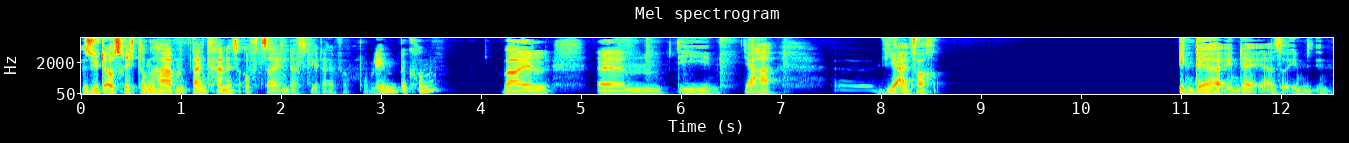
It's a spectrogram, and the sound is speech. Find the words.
Südausrichtung haben, dann kann es oft sein, dass wir da einfach Probleme bekommen, weil ähm, die, ja, wir einfach in der, in der, also im, in,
